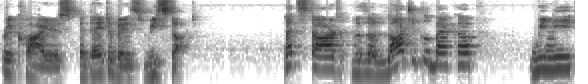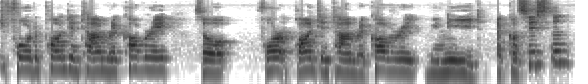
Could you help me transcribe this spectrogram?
requires a database restart. Let's start with a logical backup we need for the point-in-time recovery. So for a point-in-time recovery, we need a consistent,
